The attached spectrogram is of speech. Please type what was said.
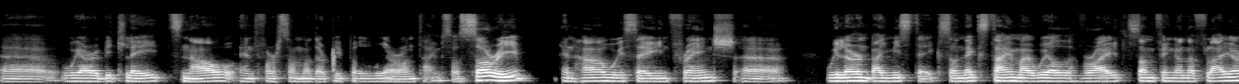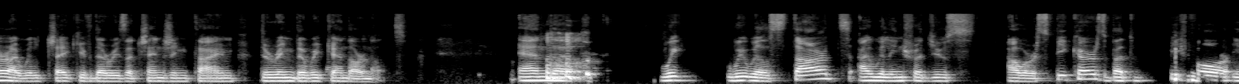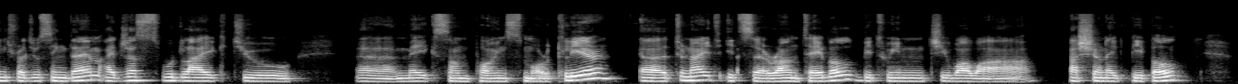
uh, we are a bit late now, and for some other people, we are on time. So sorry. And how we say in French, uh, we learn by mistake. So next time I will write something on a flyer. I will check if there is a changing time during the weekend or not. And uh, we we will start. I will introduce our speakers, but before introducing them, I just would like to uh, make some points more clear. Uh, tonight, it's a round table between Chihuahua passionate people.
